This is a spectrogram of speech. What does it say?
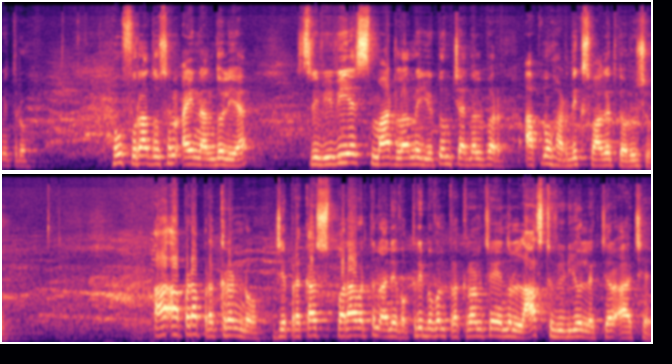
મિત્રો, હું Furad Hussain I Nandoliya, Shri VVS smart learn YouTube channel પર આપનું હાર્દિક સ્વાગત કરું છું. આ આપણા પ્રકરણનો જે પ્રકાશ પરાવર્તન અને વક્રીભવન પ્રકરણ છે, એનો લાસ્ટ વીડિયો લેક્ચર આ છે.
